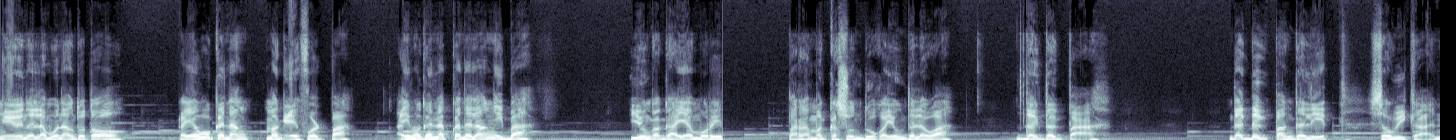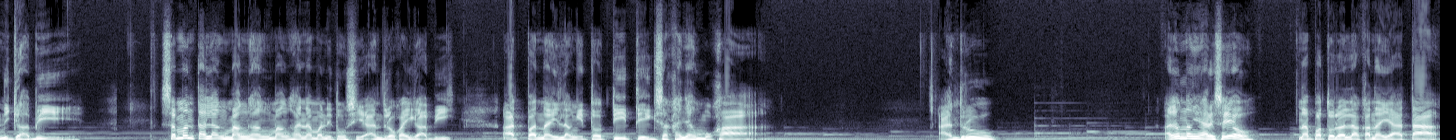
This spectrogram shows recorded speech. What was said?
Ngayon alam mo na ang totoo. Kaya huwag ka nang mag-effort pa. Ay maghanap ka na lang ng iba. Yung kagaya mo rin para magkasundo kayong dalawa. Dagdag pa. Dagdag pang galit sa wika ni Gabi. Samantalang manghang-mangha naman itong si Andrew kay Gabi at panay lang ito titig sa kanyang mukha. Andrew, anong nangyari sa'yo? Napatulala ka na yata.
